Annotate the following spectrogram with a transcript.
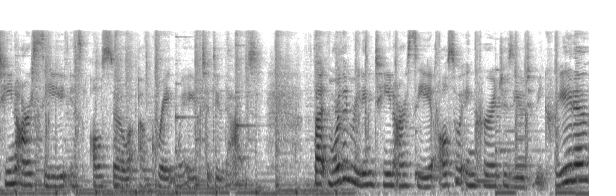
Teen RC is also a great way to do that. But more than reading, Teen RC also encourages you to be creative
